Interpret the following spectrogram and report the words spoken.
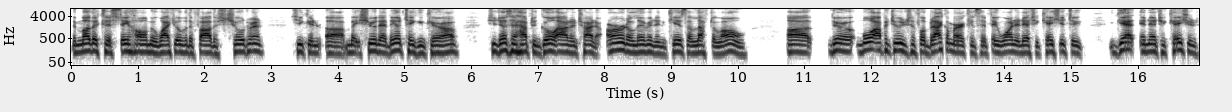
the mother can stay home and watch over the father's children. She can uh, make sure that they're taken care of. She doesn't have to go out and try to earn a living, and kids are left alone. Uh, there are more opportunities for Black Americans if they wanted education to get an education,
